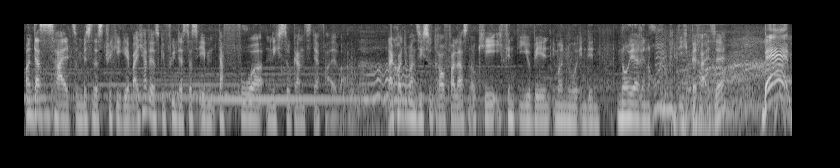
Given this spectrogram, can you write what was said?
Und das ist halt so ein bisschen das Trickige, weil ich hatte das Gefühl, dass das eben davor nicht so ganz der Fall war. Da konnte man sich so drauf verlassen, okay, ich finde die Juwelen immer nur in den neueren Räumen, die ich bereise. Bam!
